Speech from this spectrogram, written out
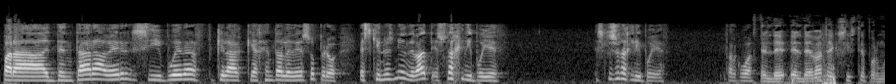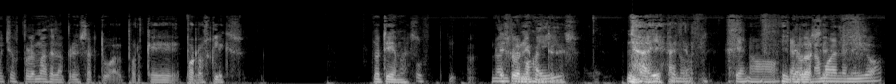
para intentar a ver si puede que la, que la gente hable de eso, pero es que no es ni un debate, es una gilipollez. Es que es una gilipollez. El, de- el debate existe por muchos problemas de la prensa actual, porque por los clics. No tiene más. Uf, no es lo único ahí, interés. Ya, que ya, no, ya. que no, Ya que lo no ganamos sé. enemigos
